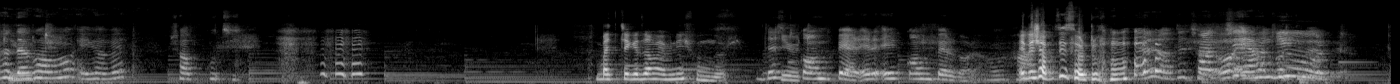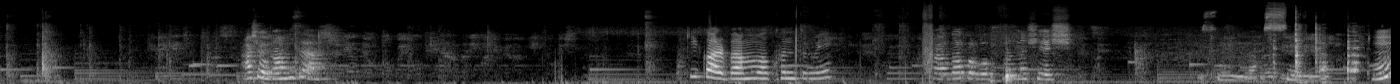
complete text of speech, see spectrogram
হ্যাঁ, দেখো আম্মু এইভাবে সব কুচি বাচ্চাকে জামা এমনি সুন্দর জাস্ট কম্পেয়ার এর এই কম্পেয়ার করা। এটা সবচেয়ে ছোট। এখন কিউট আসো গামছা কি করবা আম্মু এখন তুমি? খাওয়া দাওয়া করব রান্না শেষ। বিসমিল্লাহ বিসমিল্লাহ। হুম?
